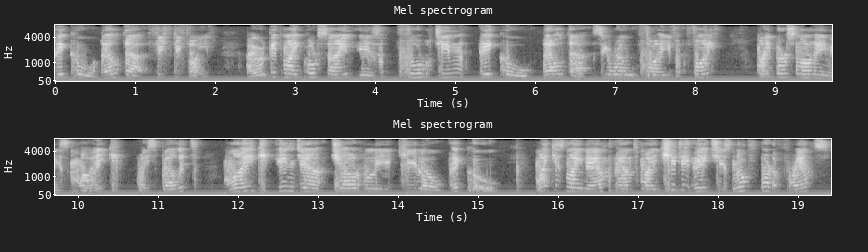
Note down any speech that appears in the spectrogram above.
Echo Delta 55. I repeat, my call sign is 14 Echo Delta 055. My personal name is Mike. I spell it Mike India Charlie Kilo Echo. Mike is my name, and my QTH is north part of France,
